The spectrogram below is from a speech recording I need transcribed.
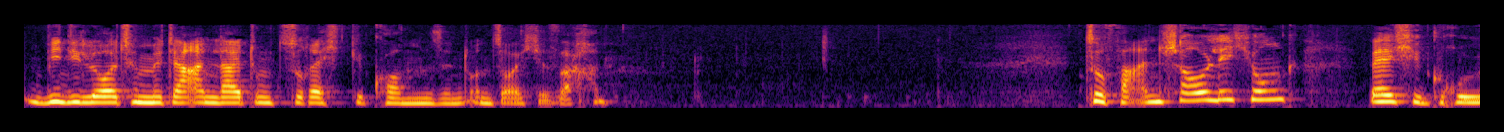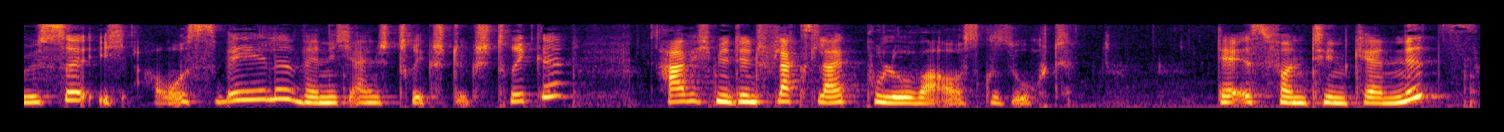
wie die Leute mit der Anleitung zurechtgekommen sind und solche Sachen. Zur Veranschaulichung, welche Größe ich auswähle, wenn ich ein Strickstück stricke, habe ich mir den Flachs Light Pullover ausgesucht. Der ist von Tinker Knits.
